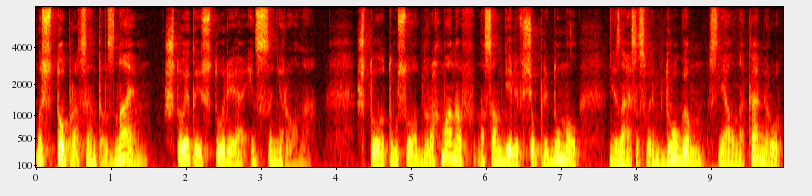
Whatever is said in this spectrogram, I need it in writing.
мы сто процентов знаем, что эта история инсценирована, что Тумсо Абдурахманов на самом деле все придумал – не знаю, со своим другом снял на камеру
